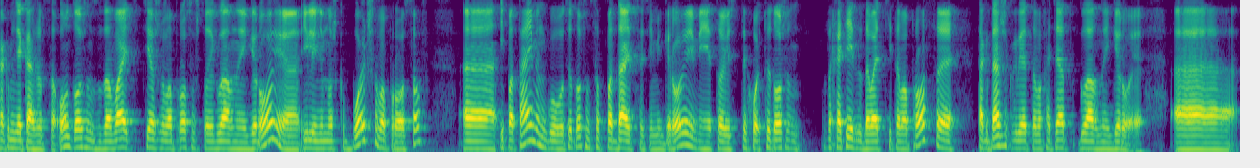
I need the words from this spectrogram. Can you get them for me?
как мне кажется, он должен задавать те же вопросы, что и главные герои, или немножко больше вопросов, э, и по таймингу ты должен совпадать с этими героями, то есть ты, ты должен захотеть задавать какие-то вопросы, тогда же, когда этого хотят главные герои. Э,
